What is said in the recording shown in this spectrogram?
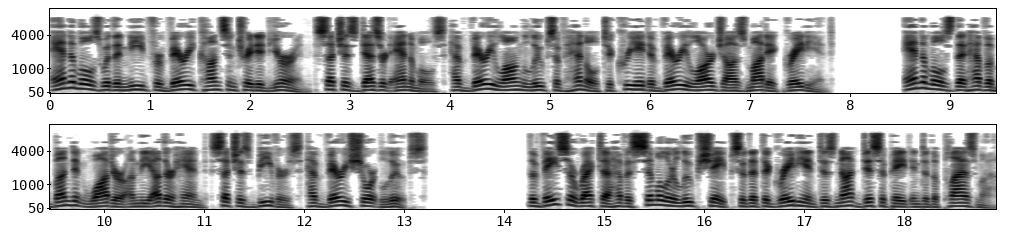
Animals with a need for very concentrated urine such as desert animals have very long loops of Henle to create a very large osmotic gradient. Animals that have abundant water on the other hand such as beavers have very short loops. The vasa recta have a similar loop shape so that the gradient does not dissipate into the plasma.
